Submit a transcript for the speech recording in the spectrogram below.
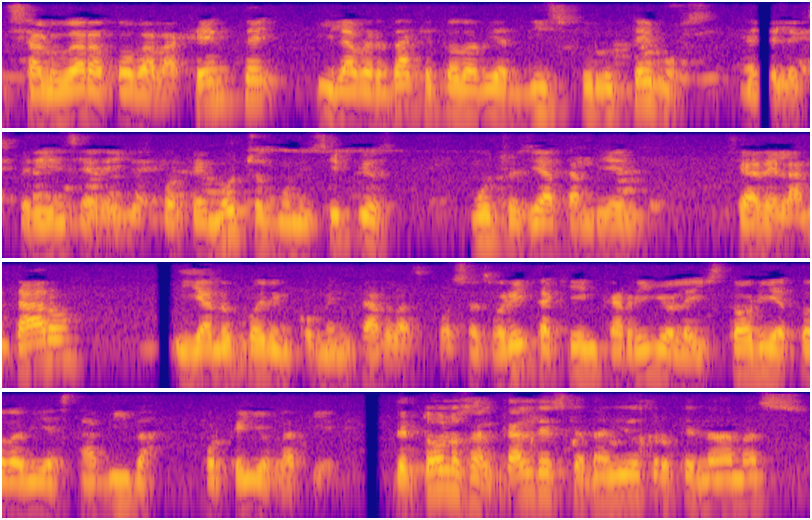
saludar a toda la gente y la verdad que todavía disfrutemos de la experiencia de ellos, porque en muchos municipios, muchos ya también se adelantaron y ya no pueden comentar las cosas. Ahorita aquí en Carrillo la historia todavía está viva porque ellos la tienen. De todos los alcaldes que han habido, creo que nada más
